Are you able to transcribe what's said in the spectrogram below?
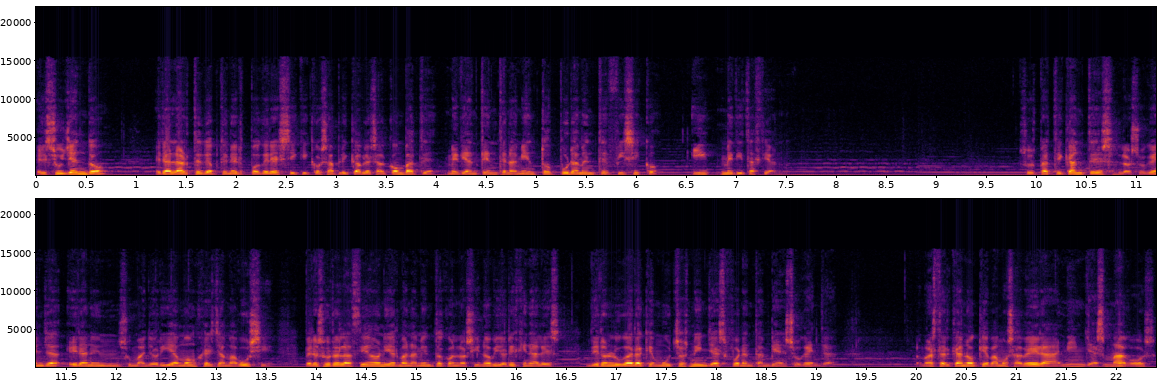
El Suyendo era el arte de obtener poderes psíquicos aplicables al combate mediante entrenamiento puramente físico y meditación. Sus practicantes, los Sugenja, eran en su mayoría monjes Yamabushi, pero su relación y hermanamiento con los shinobi originales dieron lugar a que muchos ninjas fueran también Sugenja. Lo más cercano que vamos a ver a ninjas magos,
